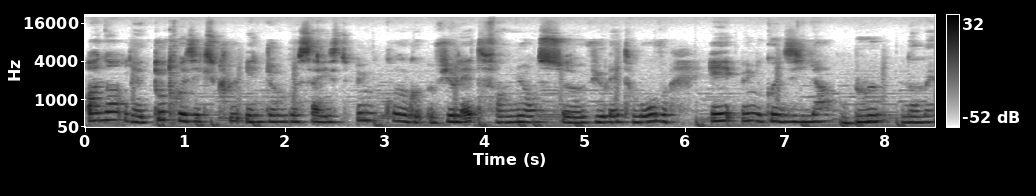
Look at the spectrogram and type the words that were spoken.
Oh non, il y a d'autres exclus une jumbo sized, une Kong violette, enfin nuance euh, violette mauve, et une Godzilla bleue. Non mais,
